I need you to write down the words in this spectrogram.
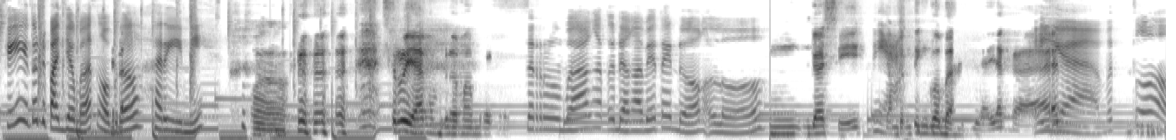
kayaknya itu udah panjang banget ngobrol hari ini. seru ya ngobrol sama mereka Seru banget, udah nggak bete dong lo. enggak sih Iya. yang penting gue bahagia ya kan Iya, betul.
